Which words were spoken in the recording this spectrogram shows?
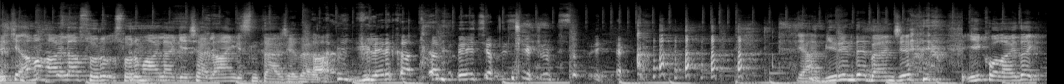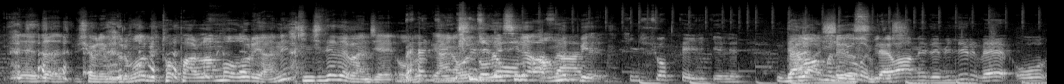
Peki ama hala soru sorum hala geçerli. Hangisini tercih ederdin? Abi gülerek atlatmaya çalışıyorum soruyu. Yani birinde bence ilk olayda e, da şöyle bir durum olur. Bir toparlanma olur yani. İkincide de bence olur. Bence yani o dolayısıyla olmaz anlık abi. bir İkinci çok tehlikeli. devam Ya mı şey diyorsun? olabilir. Devam edebilir ve o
